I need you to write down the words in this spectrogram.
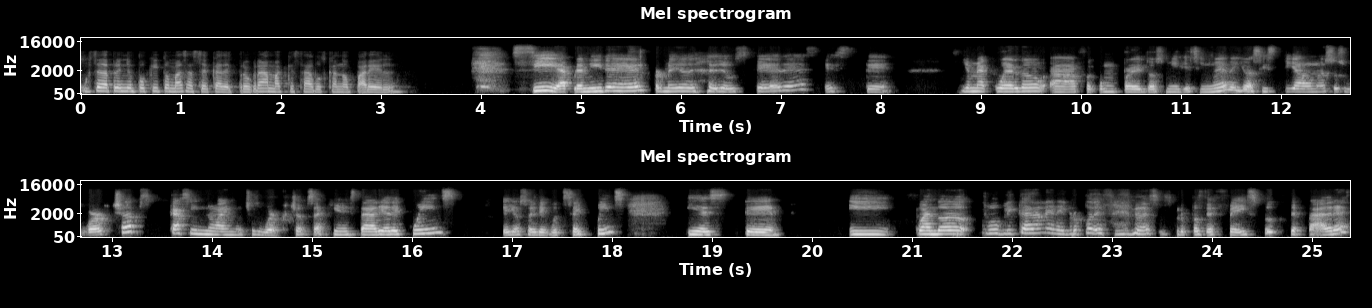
usted aprendió un poquito más acerca del programa que estaba buscando para él. Sí, aprendí de él por medio de, ustedes. Este, yo me acuerdo, ah, fue como por el 2019, yo asistí a uno de sus workshops. Casi no hay muchos workshops aquí en esta área de Queens, que yo soy de Woodside, Queens. Y este, y cuando publicaron en el grupo de esos grupos de Facebook de padres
